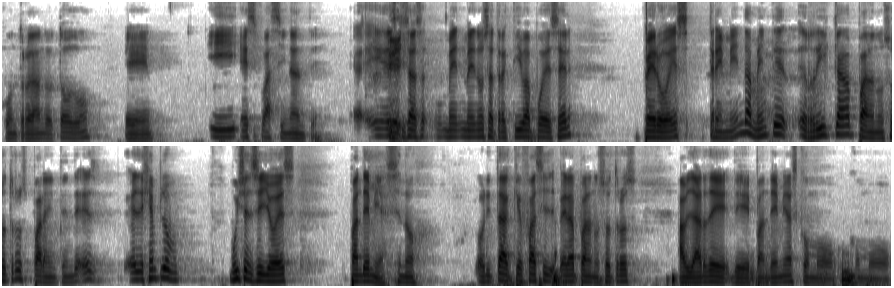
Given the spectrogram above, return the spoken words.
controlando todo. Eh, y es fascinante. Es quizás menos atractiva puede ser, pero es tremendamente rica para nosotros para entender. el ejemplo muy sencillo es pandemias, no. Ahorita qué fácil era para nosotros hablar de, pandemias como, como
